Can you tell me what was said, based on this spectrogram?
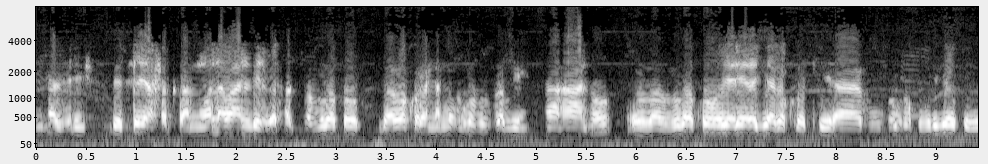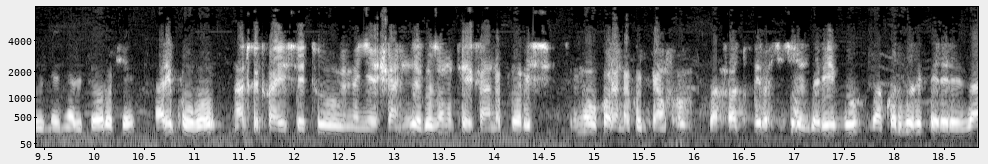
inka ziriyo ndetse afatwanwa n'abandi batatu bavuga ko baba bakorana n'ubwo buvuga bw'inka ni ahantu bavuga ko yari yaragiye agakurotira ubwoko ku buryo kubimenya bitoroshye ariko ubu natwe twahise tubimenyesha inzego z'umutekano polisi. Turimo gukorana kugira ngo bafatwe bashyikirizwe ribu bakorweho iperereza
